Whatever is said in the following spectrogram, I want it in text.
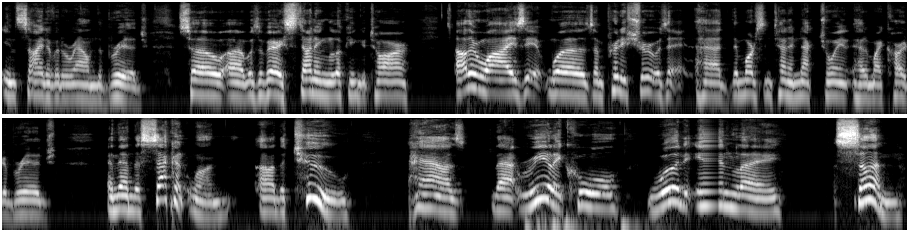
inside of it around the bridge. So uh, it was a very stunning looking guitar. Otherwise, it was, I'm pretty sure it was it had the Mortise tenon neck joint, had a micarta bridge. And then the second one, uh, the two, has that really cool wood inlay sun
